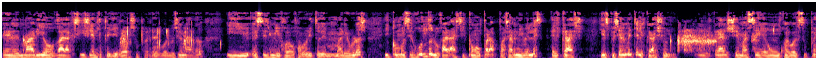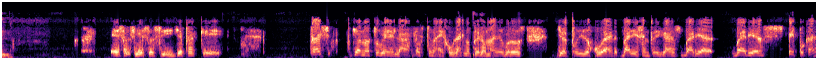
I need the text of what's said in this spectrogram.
El Mario Galaxy siento que llegó súper revolucionado y ese es mi juego favorito de Mario Bros. Y como segundo lugar, así como para pasar niveles, el Crash, y especialmente el Crash 1. El Crash se me hace un juego estupendo. Sí, eso sí. Yo creo que Crash, yo no tuve la fortuna de jugarlo, pero Mario Bros. yo he podido jugar varias entregas, varias varias épocas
